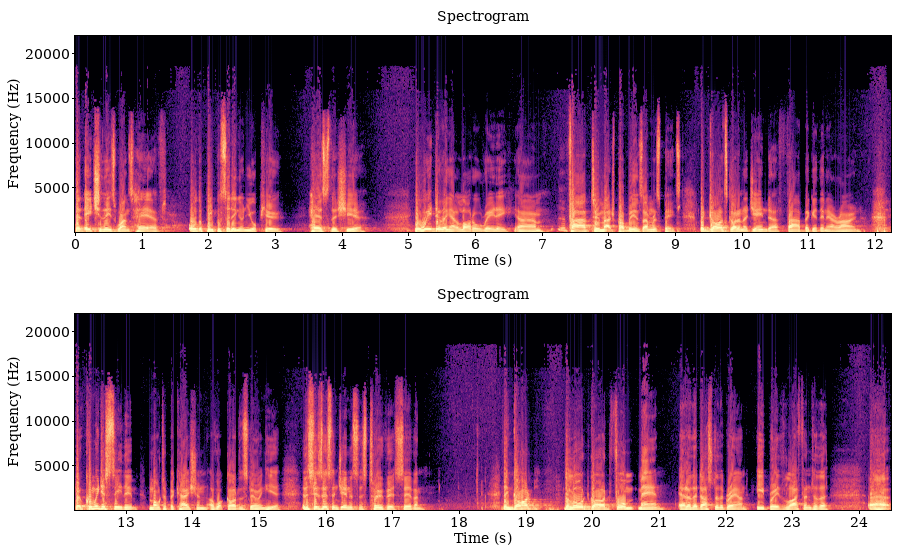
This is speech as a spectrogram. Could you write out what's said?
that each of these ones have, or the people sitting in your pew has this year? We're doing a lot already, um, far too much probably in some respects, but God's got an agenda far bigger than our own. But can we just see the multiplication of what God is doing here? It says this in Genesis 2, verse 7. Then God, the Lord God, formed man out of the dust of the ground. He breathed life into the, uh,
